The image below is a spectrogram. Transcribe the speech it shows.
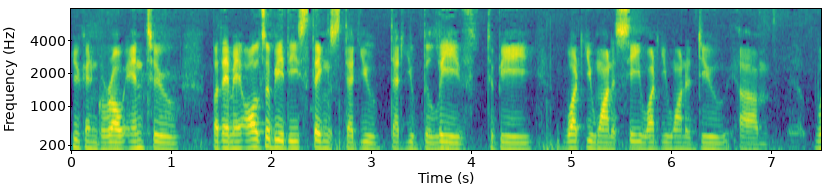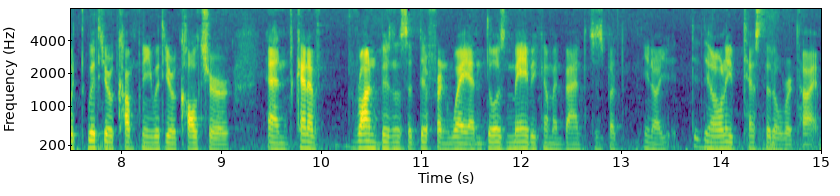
you can grow into, but they may also be these things that you that you believe to be what you want to see, what you want to do um, with with your company, with your culture, and kind of run business a different way. And those may become advantages, but you know they're only tested over time.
